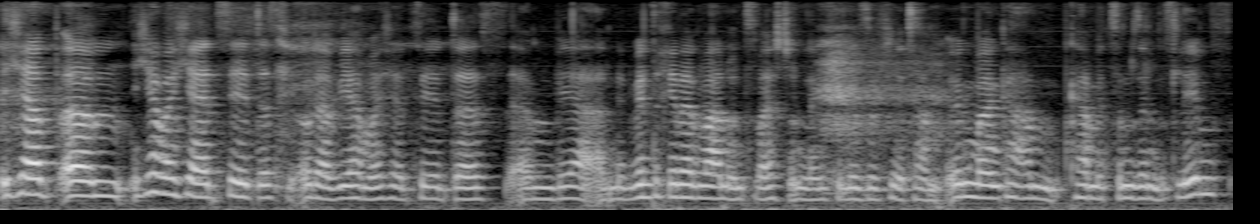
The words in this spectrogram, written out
Ich habe ähm, hab euch ja erzählt, dass, oder wir haben euch erzählt, dass ähm, wir an den Windrädern waren und zwei Stunden lang philosophiert haben. Irgendwann kam, kam mir zum Sinn des Lebens.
